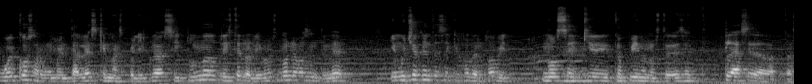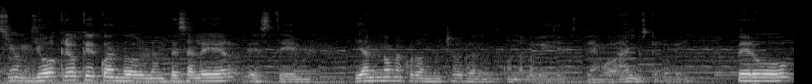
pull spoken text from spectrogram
huecos argumentales que en las películas, si tú no leíste los libros, no le vas a entender. Y mucha gente se quejó del Hobbit. No sé qué, qué opinan ustedes de esta clase de adaptaciones. Yo creo que cuando lo empecé a leer, este, ya no me acuerdo mucho realmente cuando lo leí, tengo años que lo leí, pero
